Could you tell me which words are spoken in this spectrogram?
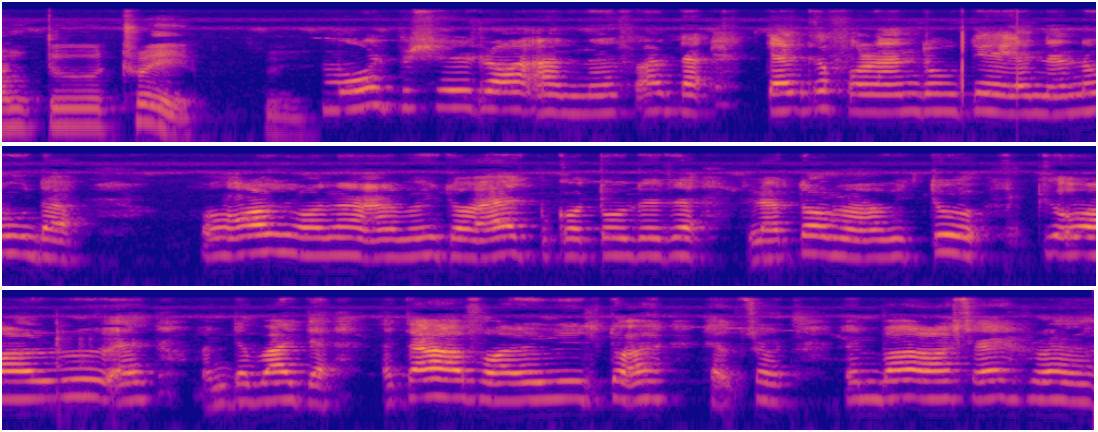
One, two, three. Mm. Most precious Lord and my Father, thank you for another day and another. All honor and we to because to the let them we to to our and the. Let our for we to help and by our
